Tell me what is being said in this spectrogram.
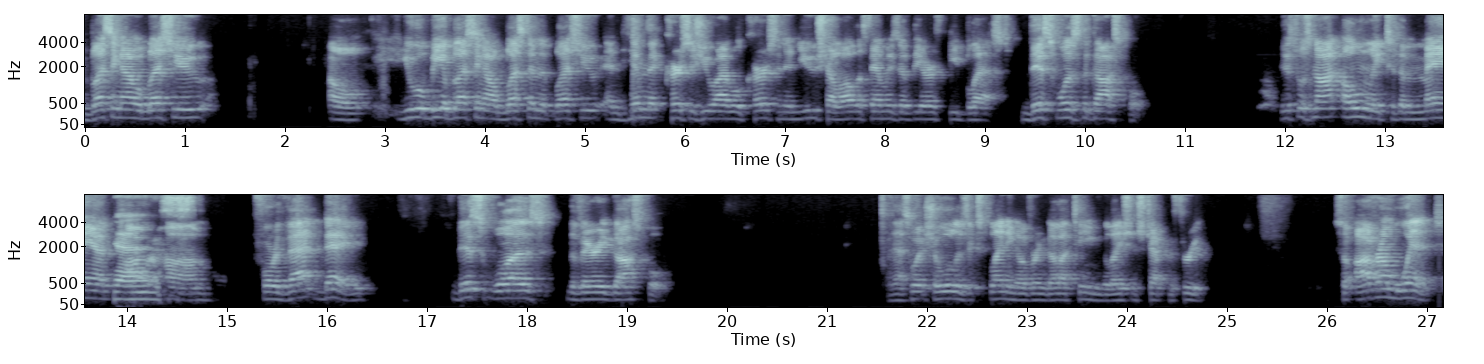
In blessing, I will bless you. Oh, you will be a blessing. I will bless them that bless you, and him that curses you, I will curse, and in you shall all the families of the earth be blessed. This was the gospel. This was not only to the man yes. Abraham for that day, this was the very gospel. And that's what Shaul is explaining over in Galatim, Galatians chapter 3. So Avram went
